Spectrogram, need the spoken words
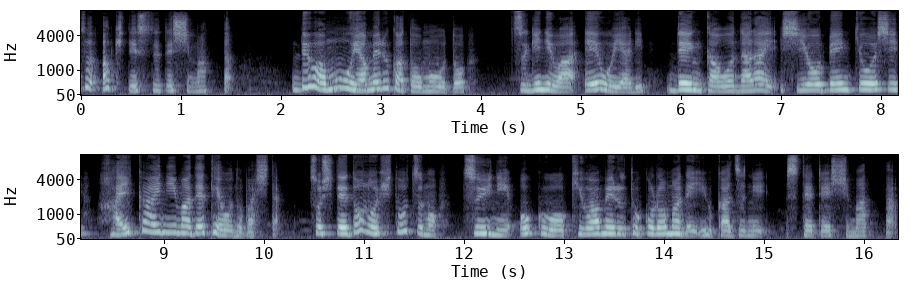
ず飽きて捨ててしまった。ではもうやめるかと思うと次には絵をやり殿下を習い詩を勉強し徘徊にまで手を伸ばした。そしてどの一つもついに奥を極めるところまで行かずに捨ててしまった。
